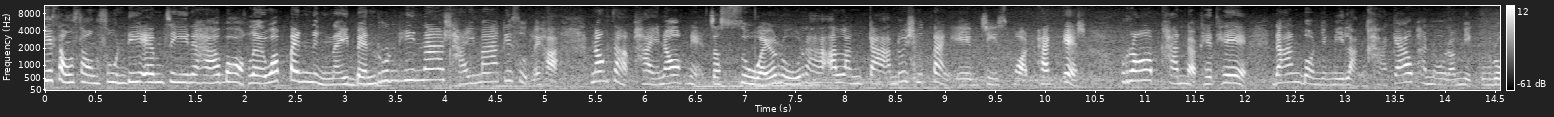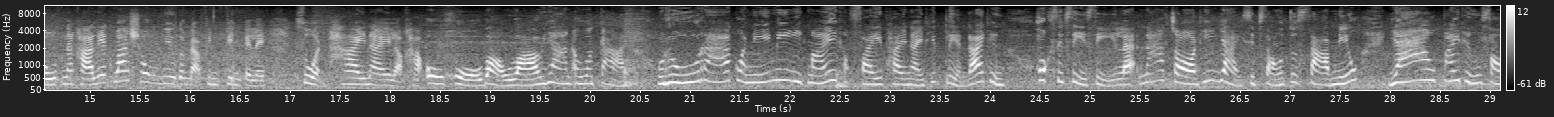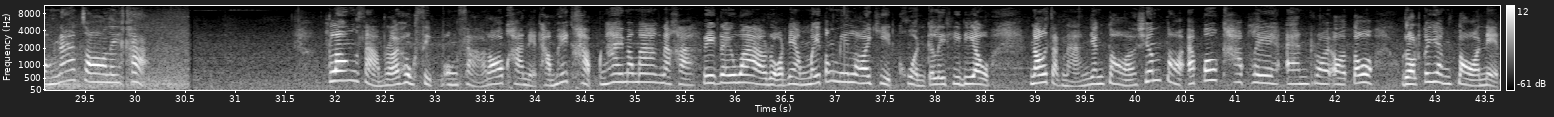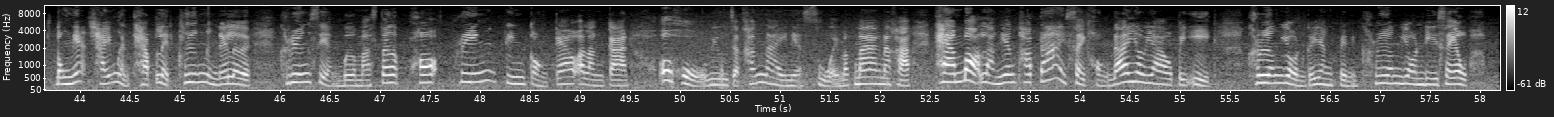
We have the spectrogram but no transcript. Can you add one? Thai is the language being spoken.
e 2 2 0 DMG นะคะ บอกเลยว่าเป็นหนึ่งในเบนซ์รุ่นที่น่าใช้มากที่สุดเลยค่ะ นอกจากภายนอกเนี่ย จะสวยหรูหราอลังการด้วยชุดแต่ง AMG Sport Package รอบคันแบบเท่ๆ ด้านบนยังมีหลังคาแก้วพาโนรามิกรูฟนะคะ เรียกว่าชมวิวกันแบบฟิน ๆ ไปเลย ส่วนภายในเหรอคะ โอ้โหว้าว้าว ยานอวกาศหรูหรากว่านี้มีอีกไหมกับไฟภายในที่เปลี่ยนได้ถึง 64 สี และหน้าจอที่ใหญ่ 12.3 นิ้ว ยาวไปถึง 2 หน้าจอเลยเลยค่ะ กล้อง 360 องศารอบคันเนี่ยทำให้ขับง่ายมากๆนะคะ เรียกได้ว่ารถเนี่ยไม่ต้องมีรอยขีดข่วนกันเลยทีเดียว นอกจากนั้นยังต่อเชื่อมต่อ Apple CarPlay Android Auto รถก็ยังต่อเน็ต ตรงเนี้ยใช้เหมือนแท็บเล็ตเครื่องหนึ่งได้เลย เครื่องเสียงเบอร์มาสเตอร์เพราะพริ้งกริงกล่องแก้วอลังการ โอ้โห วิวจากข้างในเนี่ยสวยมากๆนะคะ แถมเบาะหลังยังพับได้ใส่ของได้ยาวๆไปอีก เครื่องยนต์ก็ยังเป็นเครื่องยนต์ดีเซล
